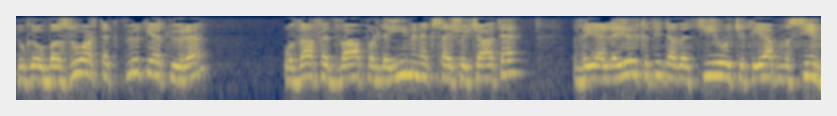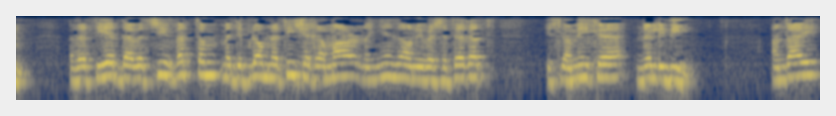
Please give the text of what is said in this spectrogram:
duke u bazuar tek pyetja e tyre, u dha fetva për lejimin e kësaj shoqate dhe ia lejoi këtij davetçiu që të japë mësim dhe të jetë davetçi vetëm me diplomën e tij që e ka marrë në një nga universitetet islamike në Libi. Andaj,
